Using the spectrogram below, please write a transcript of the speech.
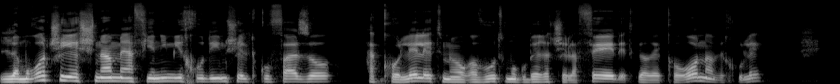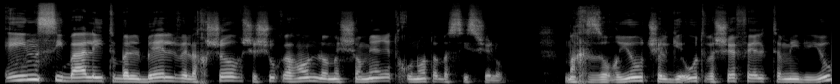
למרות שישנם מאפיינים ייחודיים של תקופה זו, הכוללת מעורבות מוגברת של הפד, אתגרי קורונה וכו', אין סיבה להתבלבל ולחשוב ששוק ההון לא משמר את תכונות הבסיס שלו. מחזוריות של גאות ושפל תמיד יהיו,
